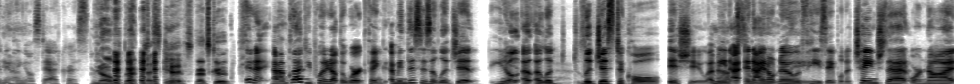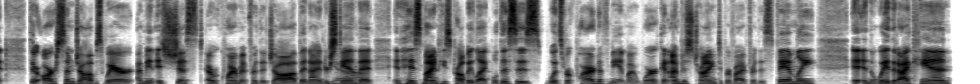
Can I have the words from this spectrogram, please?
You have Yeah. anything else to add, Chris? No, that, That's good. That's, that's good. And I, I'm glad you pointed out the work thing. I mean, this is a legit, you know, a, a log- logistical issue. I mean, I, and I don't know if he's able to change that or not. There are some jobs where, I mean, it's just a requirement for the job. And I understand Yeah. that in his mind, he's probably like, well, this is what's required of me at my work. And I'm just trying to provide for this family i- in the way that I can.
